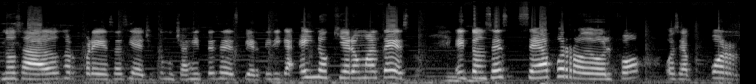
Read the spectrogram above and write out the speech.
nos ha dado sorpresas y ha hecho que mucha gente se despierte y diga, hey, no quiero más de esto. Entonces, sea por Rodolfo o sea, por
